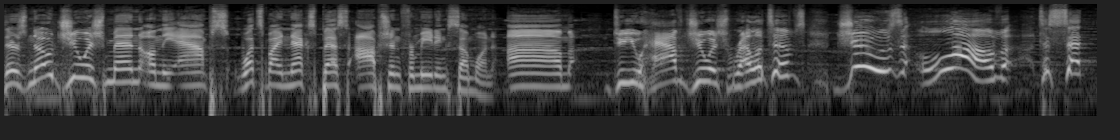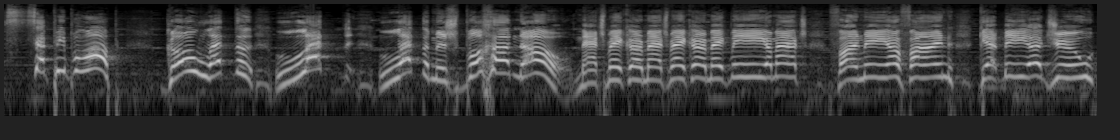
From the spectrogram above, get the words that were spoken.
There's no Jewish men on the apps. What's my next best option for meeting someone? Um, do you have Jewish relatives? Jews love to set set people up. Go let the let let the mishpucha know. Matchmaker, matchmaker, make me a match. Find me a find. Get me a Jew.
